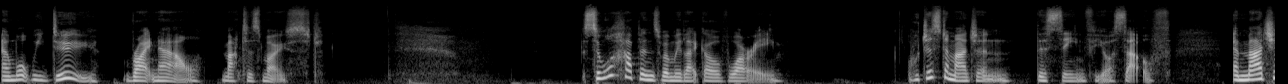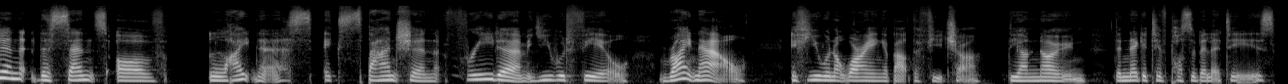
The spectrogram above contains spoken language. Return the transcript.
And what we do right now matters most. So, what happens when we let go of worry? Well, just imagine this scene for yourself. Imagine the sense of lightness, expansion, freedom you would feel right now if you were not worrying about the future the unknown, the negative possibilities.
